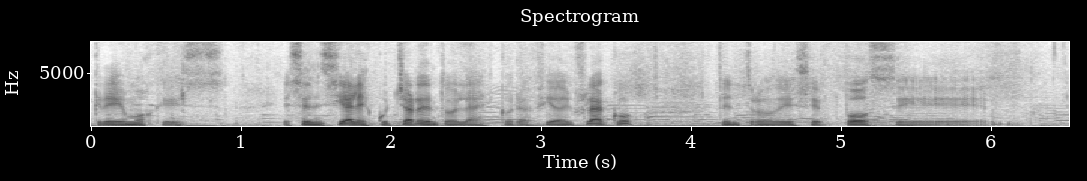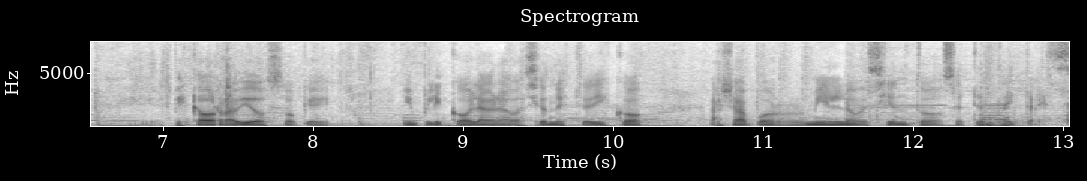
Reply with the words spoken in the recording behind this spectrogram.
creemos que es esencial escuchar dentro de la discografía del flaco, dentro de ese post Pescado Rabioso que implicó la grabación de este disco allá por 1973.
